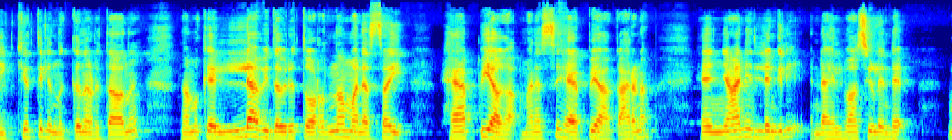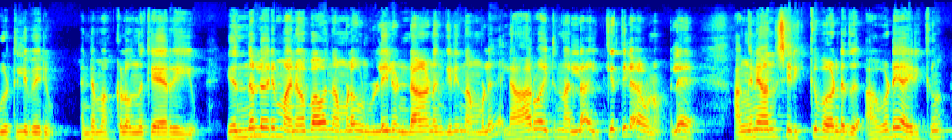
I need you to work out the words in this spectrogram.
ഐക്യത്തിൽ നിൽക്കുന്നിടത്താണ് നമുക്ക് എല്ലാവിധ ഒരു തുറന്ന മനസ്സായി ഹാപ്പിയാകാം മനസ്സ് ഹാപ്പിയാകാം. കാരണം ഞാനില്ലെങ്കിൽ എന്റെ അയൽവാസികൾ എന്റെ വീട്ടിൽ വരും. എന്റെ മക്കളൊന്ന് കെയർ ചെയ്യും. എന്നുള്ളൊരു മനോഭാവം നമ്മളെ ഉള്ളിലുണ്ടാണെങ്കിൽ നമ്മൾ എല്ലാവരുമായിട്ട് നല്ല ഐക്യത്തിലാവണം അല്ലേ? അങ്ങനെയാണ് ശരിക്കും വേണ്ടത്. അവിടെ ആയിരിക്കും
